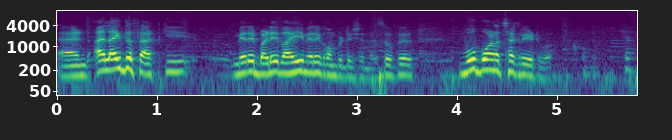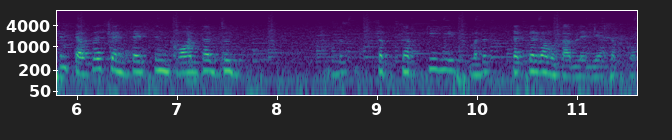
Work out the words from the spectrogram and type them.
And I like the fact कि मेरे बड़े भाई मेरे कॉम्पिटिशन है। सो so, फिर वो बॉन्ड अच्छा क्रिएट हुआ। सबसे टफेस्ट कंटेस्टेंट कौन था जो सब सबकी मतलब टक्कर का मुकाबले दिया सबको?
